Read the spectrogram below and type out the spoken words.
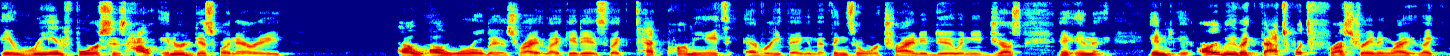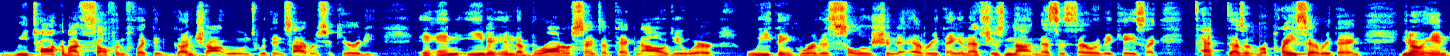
it reinforces how interdisciplinary our our world is right? Like it is like tech permeates everything and the things that we're trying to do and you just and, and and eh, arguably like that's what's frustrating right? Like we talk about self-inflicted gunshot wounds within cybersecurity and even in the broader sense of technology where we think we're this solution to everything and that's just not necessarily the case like tech doesn't replace everything you know and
